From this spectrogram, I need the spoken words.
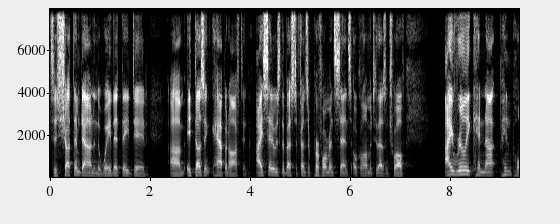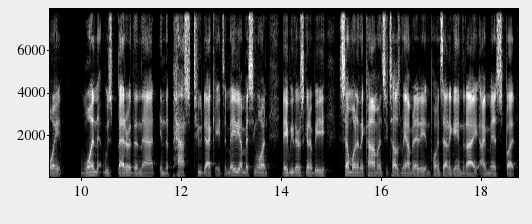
to shut them down in the way that they did um, it doesn't happen often. I said it was the best defensive performance since Oklahoma 2012. I really cannot pinpoint one that was better than that in the past two decades. And maybe I'm missing one. Maybe there's going to be someone in the comments who tells me I'm an idiot and points out a game that I, I missed. But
